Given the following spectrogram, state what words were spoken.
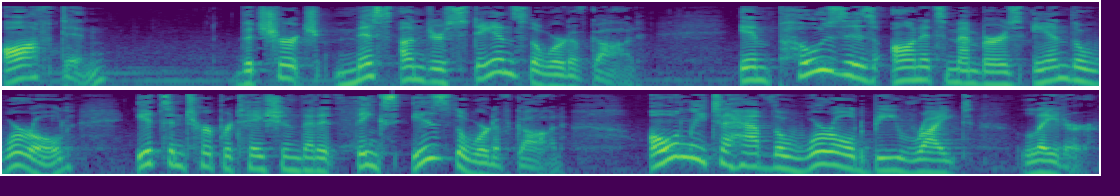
often the church misunderstands the word of God, imposes on its members and the world its interpretation that it thinks is the word of God, only to have the world be right later.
